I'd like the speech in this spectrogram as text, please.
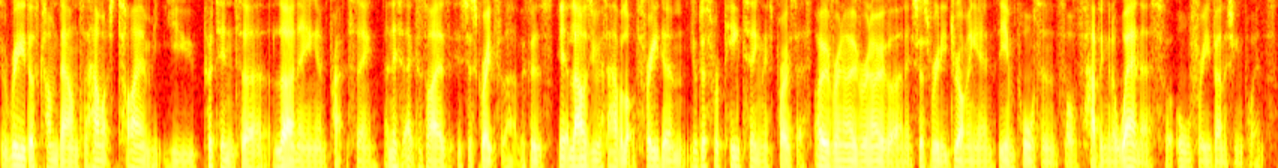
it really does come down to how much time you put into learning and practicing. And this exercise is just great for that because it allows you to have a lot of freedom. You're just repeating this process over and over and over. And it's just really drumming in the importance of having an awareness for all three vanishing points.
